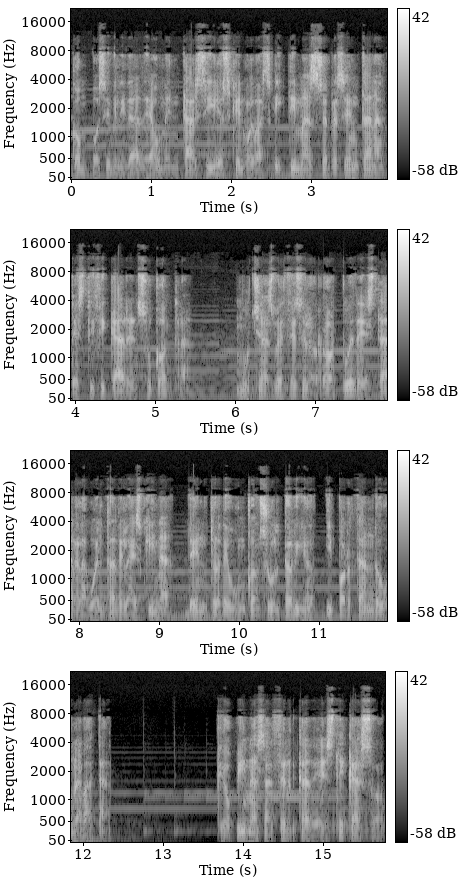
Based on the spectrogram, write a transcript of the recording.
Con posibilidad de aumentar si es que nuevas víctimas se presentan a testificar en su contra. Muchas veces el horror puede estar a la vuelta de la esquina, dentro de un consultorio, y portando una bata. ¿Qué opinas acerca de este caso?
